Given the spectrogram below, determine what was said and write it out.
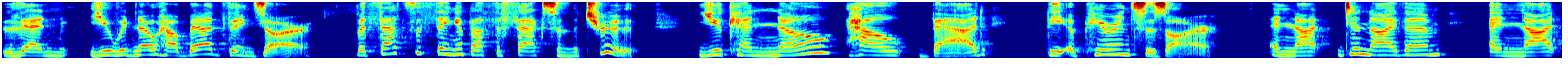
then you would know how bad things are But that's the thing about the facts and the truth. You can know how bad the appearances are and not deny them and not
